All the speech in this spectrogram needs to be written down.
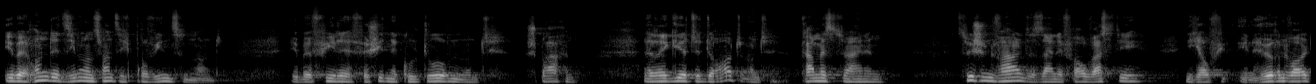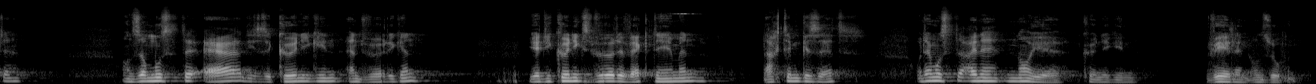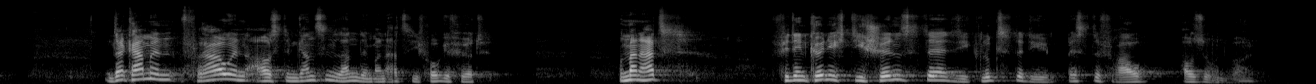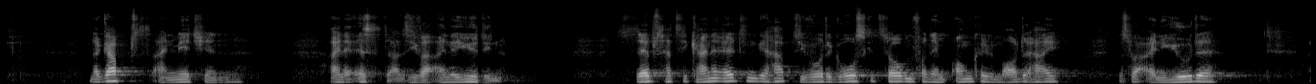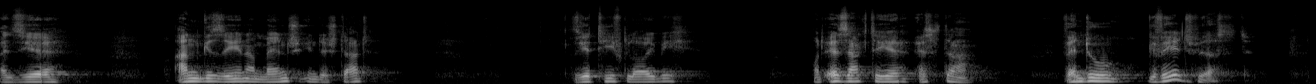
über 127 Provinzen und über viele verschiedene Kulturen und Sprachen. Er regierte dort und kam es zu einem Zwischenfall, dass seine Frau Vasti nicht auf ihn hören wollte. Und so musste er diese Königin entwürdigen, ihr die Königswürde wegnehmen nach dem Gesetz. Und er musste eine neue Königin wählen und suchen. Und da kamen Frauen aus dem ganzen Lande, man hat sie vorgeführt. Und man hat für den König die schönste, die klügste, die beste Frau aussuchen wollen. Und da gab es ein Mädchen, eine Esther, sie war eine Jüdin. Selbst hat sie keine Eltern gehabt, sie wurde großgezogen von dem Onkel Mordechai, das war ein Jude, ein sehr angesehener Mensch in der Stadt sehr tiefgläubig. Und er sagte ihr, Esther, wenn du gewählt wirst,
